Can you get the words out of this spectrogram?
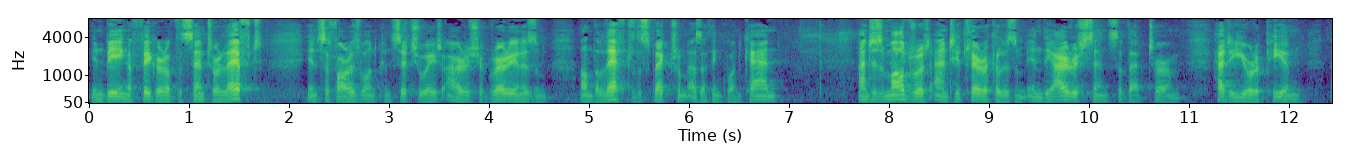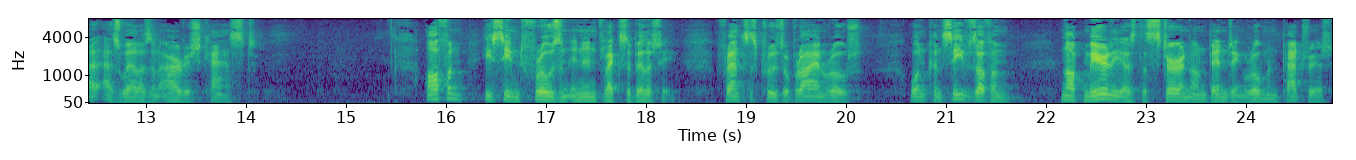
in being a figure of the centre left, insofar as one can situate Irish agrarianism on the left of the spectrum, as I think one can, and his moderate anti clericalism, in the Irish sense of that term, had a European uh, as well as an Irish cast. Often he seemed frozen in inflexibility. Francis Cruise O'Brien wrote, One conceives of him not merely as the stern, unbending Roman patriot,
